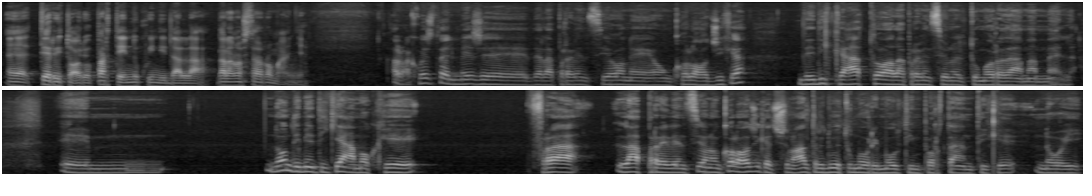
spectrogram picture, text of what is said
eh, territorio, partendo quindi dalla, dalla nostra Romagna. Allora, questo è il mese della prevenzione oncologica dedicato alla prevenzione del tumore della mammella. E, ehm, non dimentichiamo che fra la prevenzione oncologica ci sono altri due tumori molto importanti noi,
